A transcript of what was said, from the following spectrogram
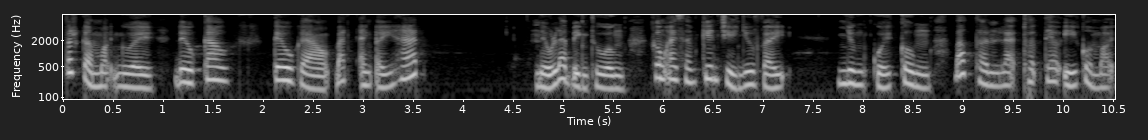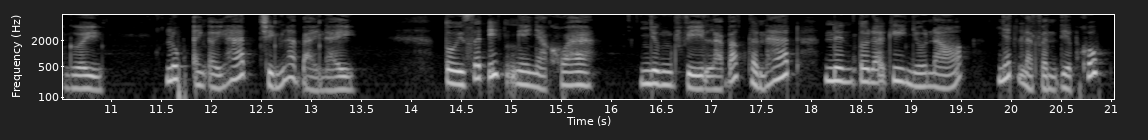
Tất cả mọi người đều cao, kêu gào bắt anh ấy hát. Nếu là bình thường, không ai dám kiên trì như vậy. Nhưng cuối cùng bác thần lại thuận theo ý của mọi người. Lúc anh ấy hát chính là bài này. Tôi rất ít nghe nhạc khoa Nhưng vì là bác thần hát Nên tôi đã ghi nhớ nó, Nhất là phần điệp khúc.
